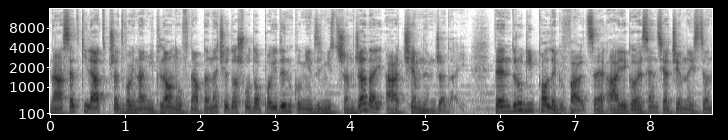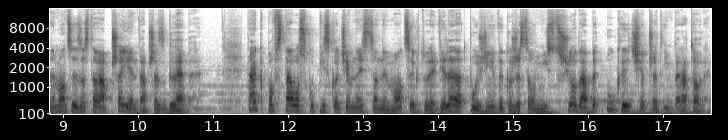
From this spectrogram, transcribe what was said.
Na setki lat przed wojnami klonów na planecie doszło do pojedynku między mistrzem Jedi a ciemnym Jedi. Ten drugi poległ w walce, a jego esencja ciemnej strony mocy została przejęta przez glebę. Tak powstało skupisko ciemnej strony mocy, które wiele lat później wykorzystał mistrz Yoda, by ukryć się przed imperatorem.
